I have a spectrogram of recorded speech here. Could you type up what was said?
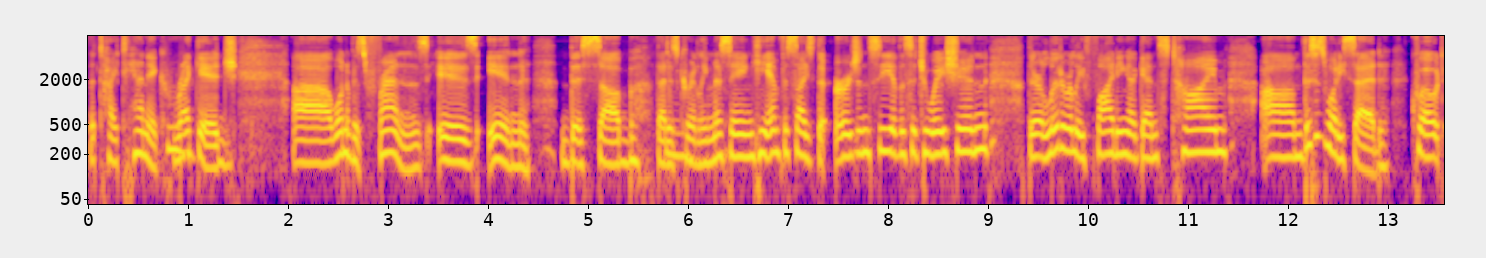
the Titanic wreckage. Uh, one of his friends is in this sub that is currently missing. He emphasized the urgency of the situation. They're literally fighting against time. Um, this is what he said quote,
